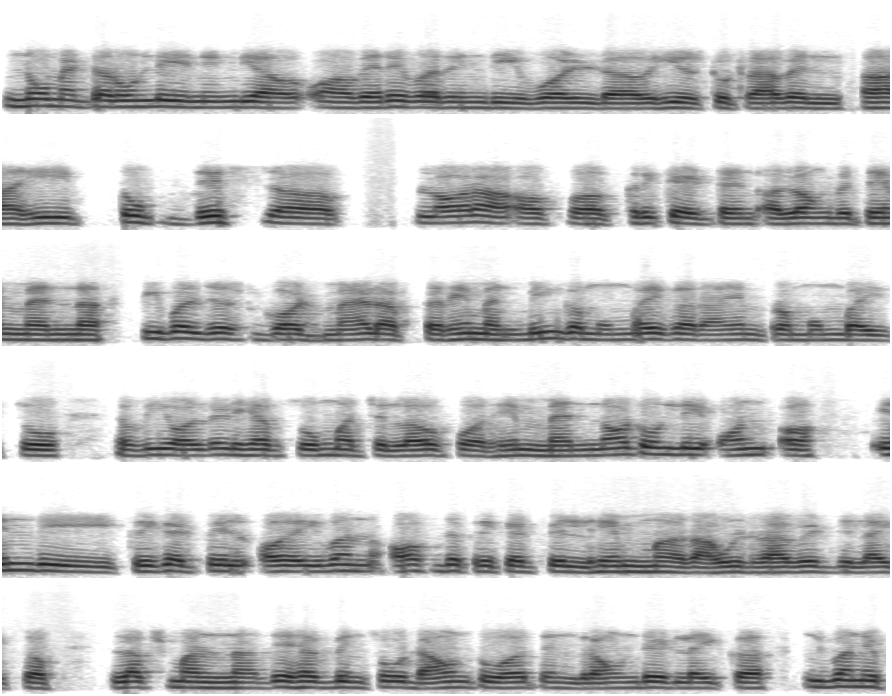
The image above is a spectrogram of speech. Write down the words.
No matter only in India or wherever in the world uh, he used to travel, uh, he took this uh, flora of uh, cricket and along with him and uh, people just got mad after him and being a Mumbaikar I am from Mumbai. So uh, we already have so much love for him and not only on uh, in the cricket field or even off the cricket field, him, uh, Rahul Dravid, the likes of Lakshman, they have been so down to earth and grounded. Like uh, even if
